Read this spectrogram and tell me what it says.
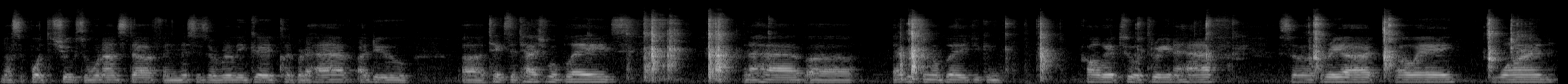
you know, support the troops and whatnot and stuff. And this is a really good clipper to have. I do uh, takes detachable blades, and I have uh, every single blade you can all the way up to a three and a half. So three aught, OA, one,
